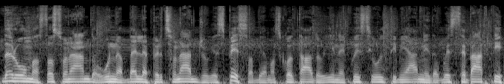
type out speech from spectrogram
da Roma, sta suonando un bel personaggio che spesso abbiamo ascoltato in questi ultimi anni da queste parti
